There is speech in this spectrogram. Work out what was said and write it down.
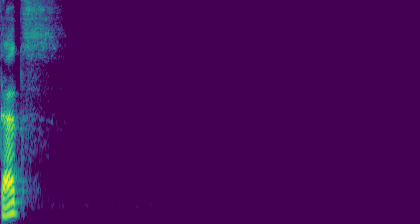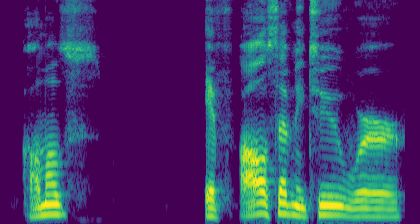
That's almost, if all 72 were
